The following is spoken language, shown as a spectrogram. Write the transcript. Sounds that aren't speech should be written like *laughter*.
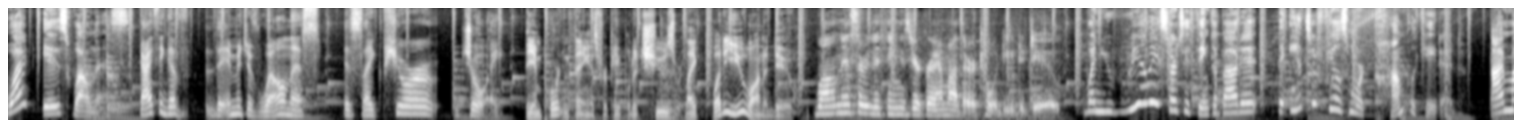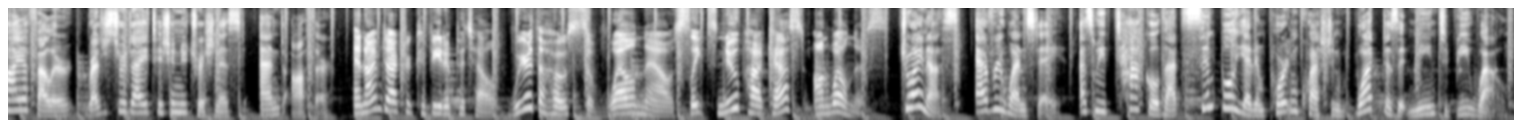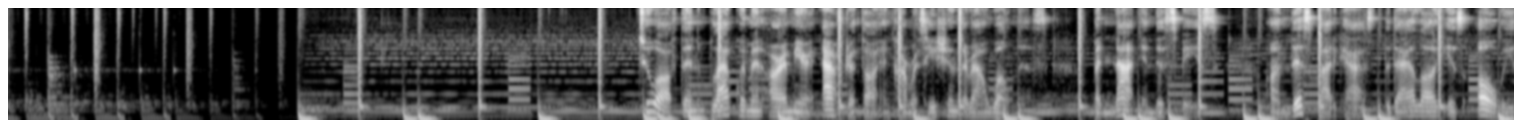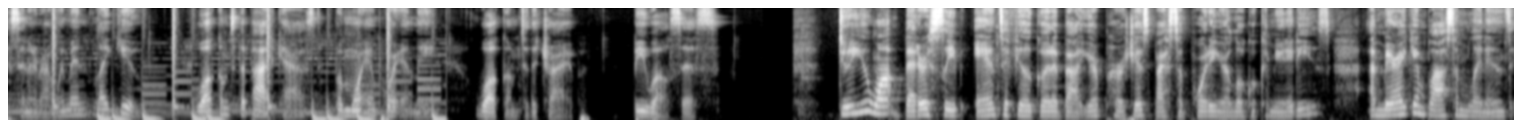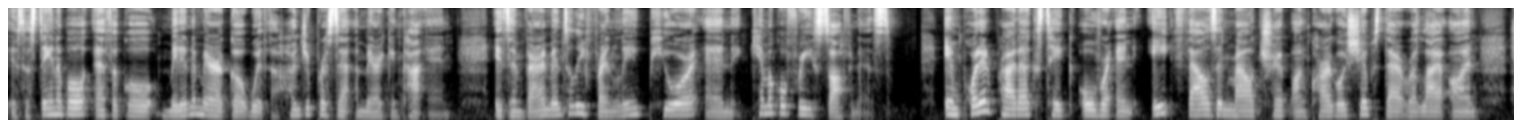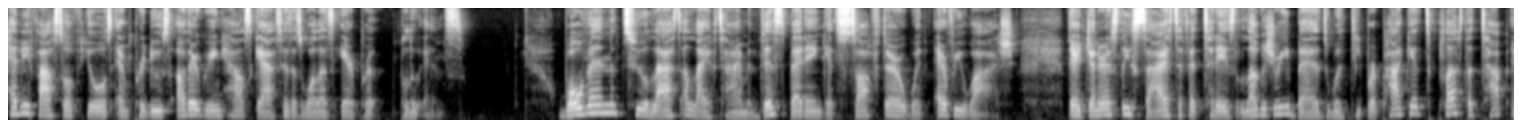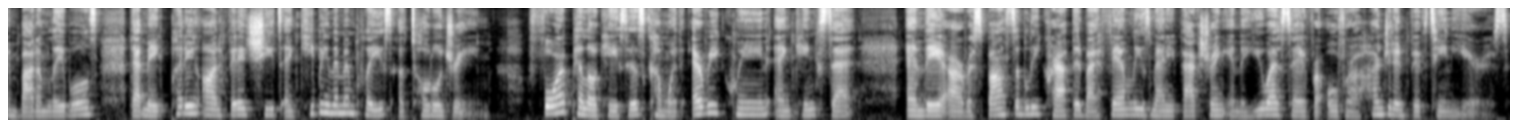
What is wellness? I think of the image of wellness as like pure joy. The important thing is for people to choose, like, what do you want to do? Wellness are the things your grandmother told you to do. When you really start to think about it, the answer feels more complicated. I'm Maya Feller, registered dietitian nutritionist and author. And I'm Dr. Kavita Patel. We're the hosts of Well Now, Slate's new podcast on wellness. Join us every Wednesday as we tackle that simple yet important question what does it mean to be well? Too often, black women are a mere afterthought in conversations around wellness, but not in this space. On this podcast, the dialogue is always centered around women like you. Welcome to the podcast, but more importantly, welcome to the tribe. Be well, sis. Do you want better sleep and to feel good about your purchase by supporting your local communities? American Blossom Linens is sustainable, ethical, made in America with 100% American cotton. It's environmentally friendly, pure, and chemical free softness. Imported products take over an 8,000 mile trip on cargo ships that rely on heavy fossil fuels and produce other greenhouse gases as well as air pollutants. Woven to last a lifetime, this bedding gets softer with every wash. They're generously sized to fit today's luxury beds with deeper pockets, plus the top and bottom labels that make putting on fitted sheets and keeping them in place a total dream. Four pillowcases come with every queen and king set, and they are responsibly crafted by families manufacturing in the USA for over 115 years.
